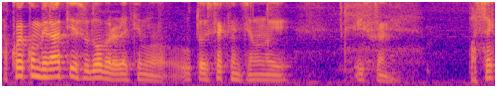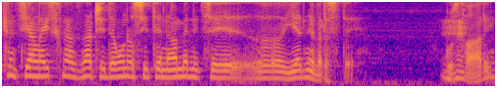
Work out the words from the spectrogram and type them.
A koje kombinacije su dobre, recimo, u toj sekvencijalnoj ishrani? Pa sekvencijalna ishrana znači da unosite namirnice uh, jedne vrste. U mhm. stvari,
